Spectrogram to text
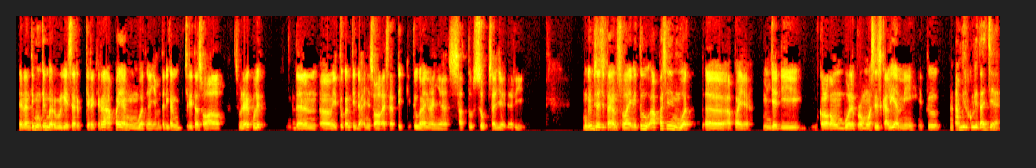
dan nanti mungkin baru bergeser kira-kira apa yang membuat nggak nyaman. Tadi kan cerita soal sebenarnya kulit dan uh, itu kan tidak hanya soal estetik itu kan hanya satu sub saja dari mungkin bisa ceritakan selain itu apa sih membuat uh, apa ya menjadi kalau kamu boleh promosi sekalian nih itu ambil kulit aja.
